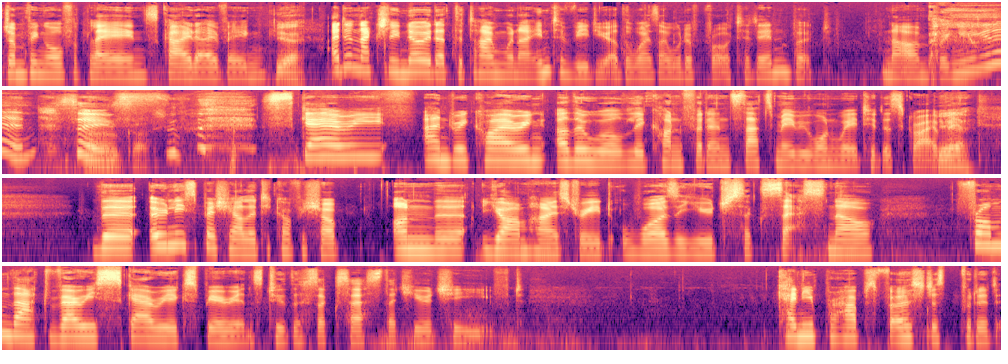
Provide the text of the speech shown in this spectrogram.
jumping off a plane, skydiving. Yeah. I didn't actually know it at the time when I interviewed you, otherwise, I would have brought it in, but now I'm bringing it in. So, Oh, gosh. scary and requiring otherworldly confidence. That's maybe one way to describe Yeah. it. The only specialty coffee shop on the Yarm High Street was a huge success. Now, from that very scary experience to the success that you achieved, can you perhaps first just put it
